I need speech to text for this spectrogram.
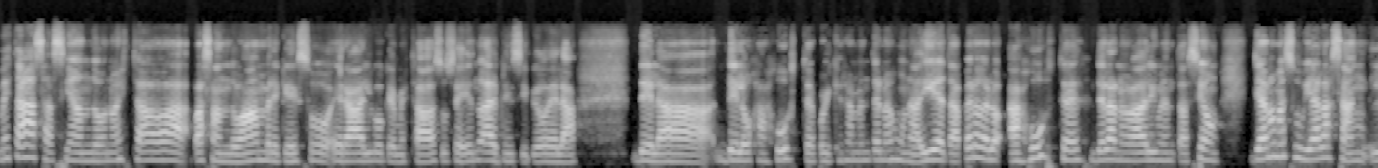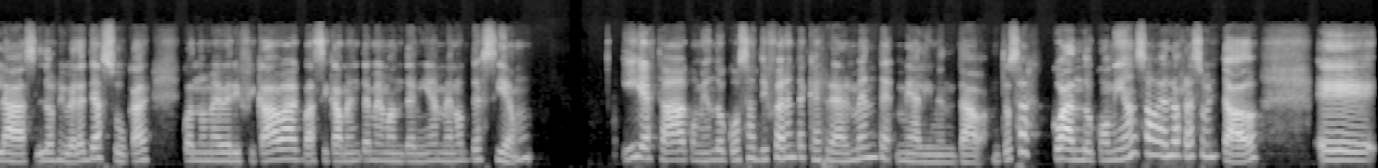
Me estaba saciando, no estaba pasando hambre, que eso era algo que me estaba sucediendo al principio de, la, de, de los ajustes, porque realmente no es una dieta, pero de los ajustes de la nueva alimentación. Ya no me subía las, los niveles de azúcar, cuando me verificaba, básicamente me mantenía en menos de 100 y estaba comiendo cosas diferentes que realmente me alimentaban. Entonces, cuando comienzo a ver los resultados, eh,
